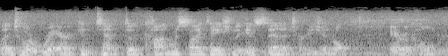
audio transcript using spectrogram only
led to a rare contempt of Congress citation against then Attorney General Eric Holder.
